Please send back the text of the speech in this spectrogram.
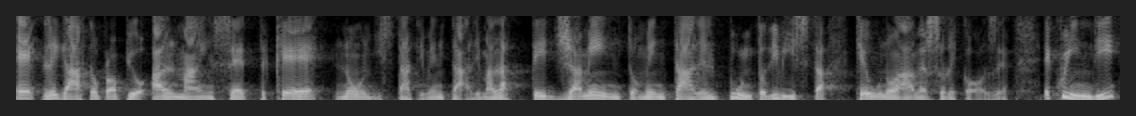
è legato proprio al mindset che è non gli stati mentali ma l'atteggiamento mentale, il punto di vista che uno ha verso le cose. E quindi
